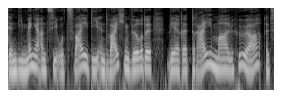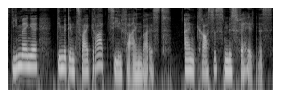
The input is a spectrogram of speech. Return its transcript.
Denn die Menge an CO2, die entweichen würde, wäre dreimal höher als die Menge, die mit dem Zwei-Grad-Ziel vereinbar ist. Ein krasses Missverhältnis.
